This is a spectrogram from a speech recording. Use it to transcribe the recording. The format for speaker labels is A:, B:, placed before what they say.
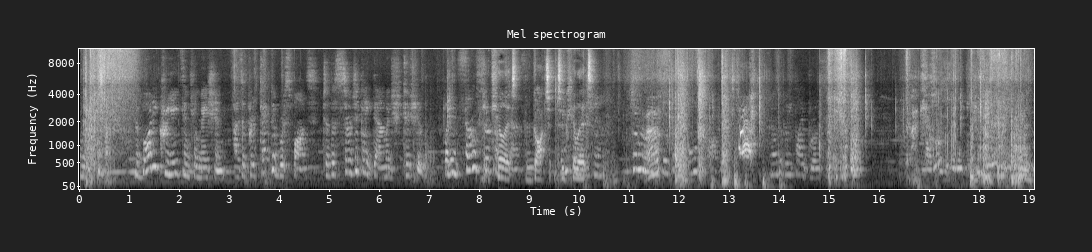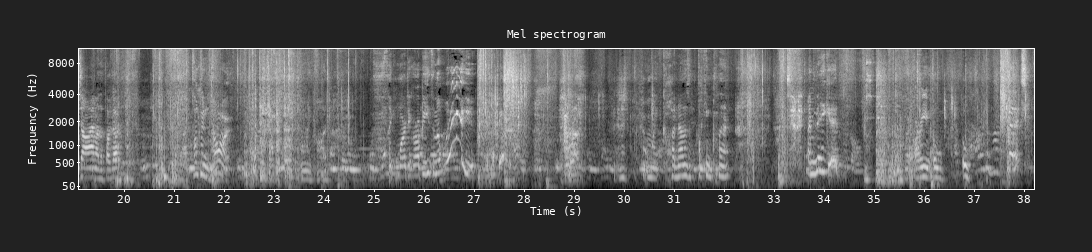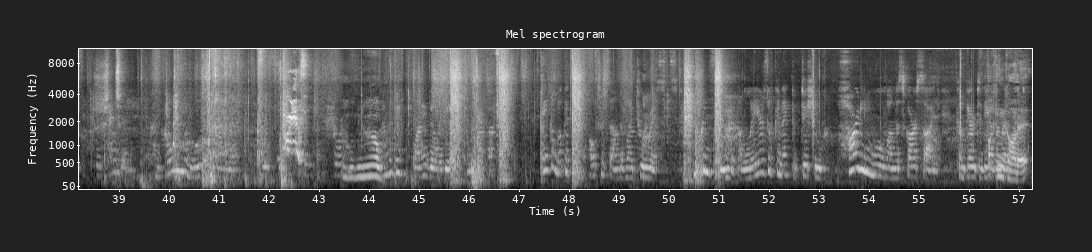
A: The body creates inflammation as a protective response to the surgically damaged tissue. But in some circumstances,
B: Kill it. Got to kill it.
A: its own ah. notably fibrosis.
B: Die, motherfucker. Fucking die. Oh my god. It's Like Mardi Gras beads in the way. Oh my god, now there's a fucking plant. God damn it. I'm naked. Where are you? Oh, oh. Get it!
A: Controlling the movement of my wrist with
B: Oh no.
A: Take a look at this ultrasound of my two wrists. You can see that the layers of connective tissue hardly move on the scar side compared to the other
B: Fucking
A: wrists.
B: got it.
